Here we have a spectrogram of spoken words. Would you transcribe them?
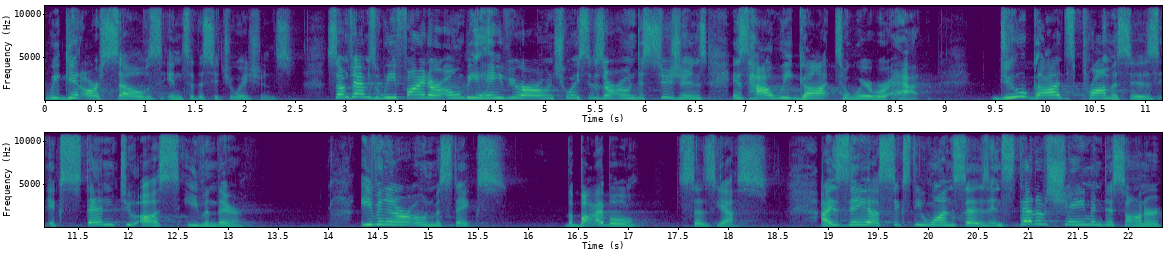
we get ourselves into the situations. Sometimes we find our own behavior, our own choices, our own decisions is how we got to where we're at. Do God's promises extend to us even there? Even in our own mistakes? The Bible says yes. Isaiah 61 says, Instead of shame and dishonor,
